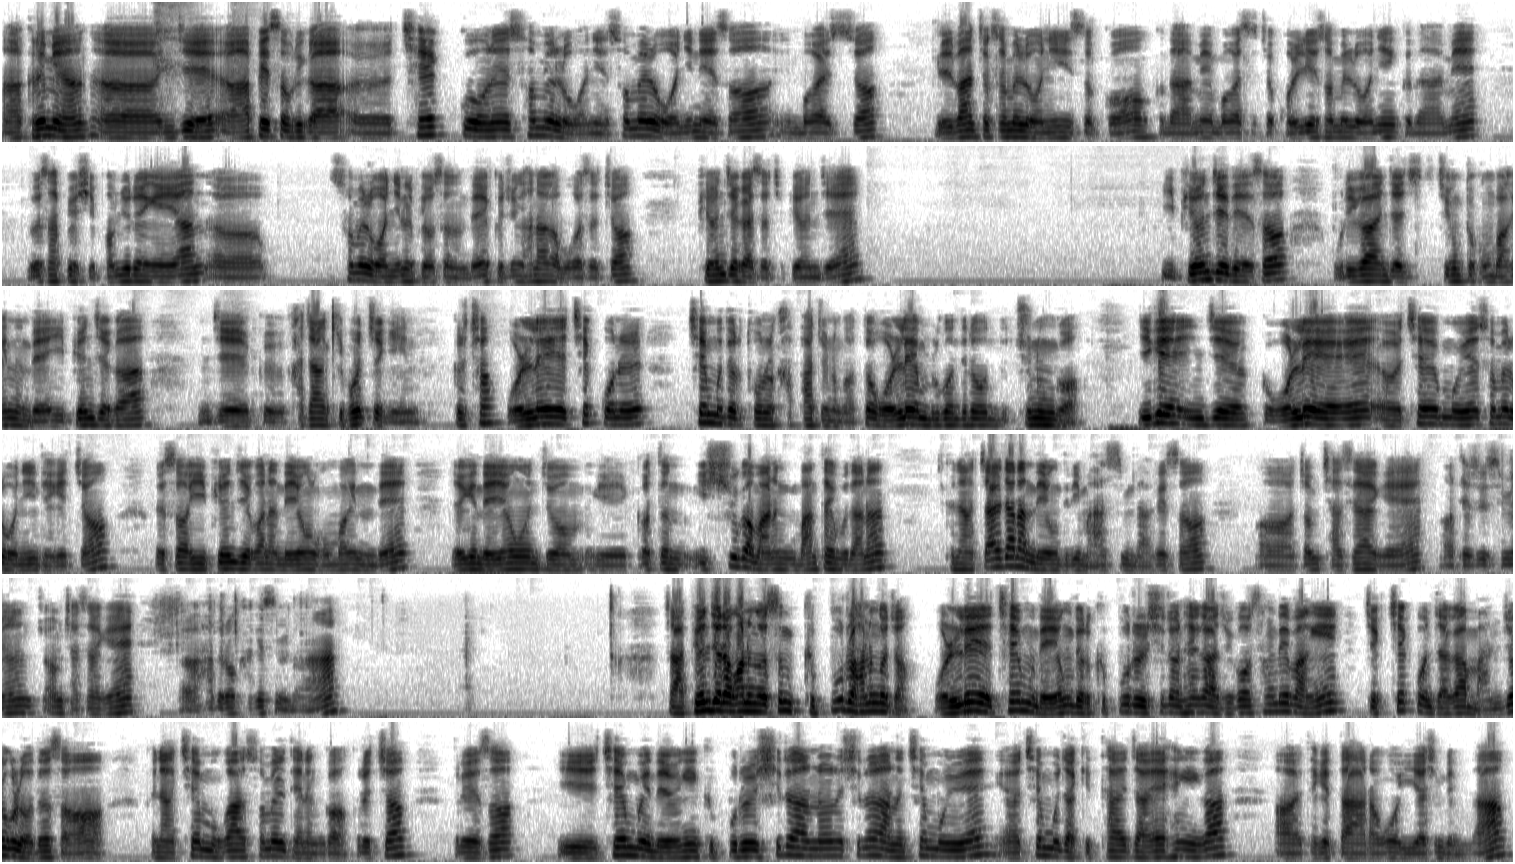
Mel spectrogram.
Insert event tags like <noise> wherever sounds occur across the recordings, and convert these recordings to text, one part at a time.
아, 그러면, 어, 이제, 어, 앞에서 우리가, 어, 채권의 소멸 원인, 소멸 원인에서 뭐가 있었죠? 일반적 소멸 원인이 있었고, 그 다음에 뭐가 있었죠? 권리의 소멸 원인, 그 다음에 의사표시, 법률행위에 의한, 어, 소멸 원인을 배웠었는데, 그 중에 하나가 뭐가 있었죠? 변제가 있었죠, 변제. 이 변제에 대해서 우리가 이제 지금도 공부하겠는데, 이 변제가 이제 그 가장 기본적인, 그렇죠? 원래의 채권을 채무대로 돈을 갚아주는 것, 또 원래의 물건대로 주는 것, 이게 이제 그 원래의 어, 채무의 소멸 원인이 되겠죠. 그래서 이 변제에 관한 내용을 공부하겠는데 여기 내용은 좀 어떤 이슈가 많은 많다기보다는 그냥 짤짤한 내용들이 많습니다. 그래서 어, 좀 자세하게 어, 될 수 있으면 좀 자세하게 어, 하도록 하겠습니다. 자, 변제라고 하는 것은 급부를 하는 거죠. 원래 채무 내용대로 급부를 실현해가지고 상대방이, 즉, 채권자가 만족을 얻어서 그냥 채무가 소멸되는 거. 그렇죠? 그래서 이 채무의 내용이 급부를 실현하는, 실현하는 채무의, 어, 채무자 기타자의 행위가 어, 되겠다라고 이해하시면 됩니다.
